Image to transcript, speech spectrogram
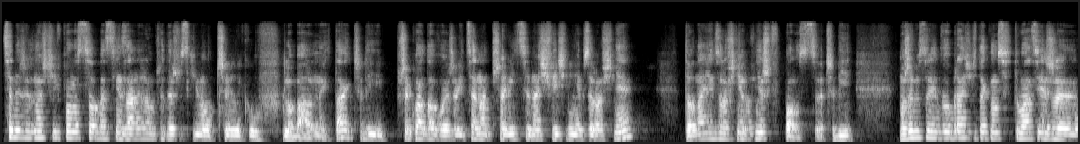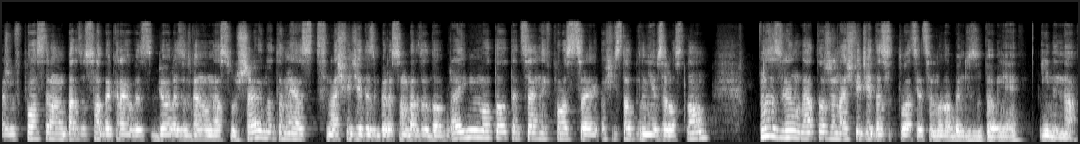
Ceny żywności w Polsce obecnie zależą przede wszystkim od czynników globalnych, tak? Czyli przykładowo, jeżeli cena pszenicy na świecie nie wzrośnie, to ona nie wzrośnie również w Polsce. Czyli możemy sobie wyobrazić taką sytuację, że, że w Polsce mamy bardzo słabe krajowe zbiory ze względu na suszę, natomiast na świecie te zbiory są bardzo dobre i mimo to te ceny w Polsce jakoś istotnie nie wzrosną, no ze względu na to, że na świecie ta sytuacja cenowa będzie zupełnie inna.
